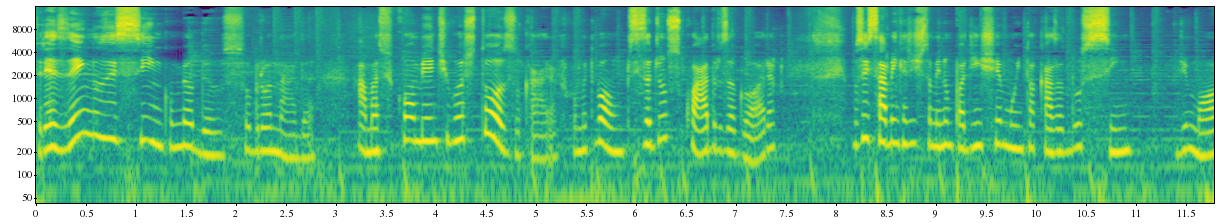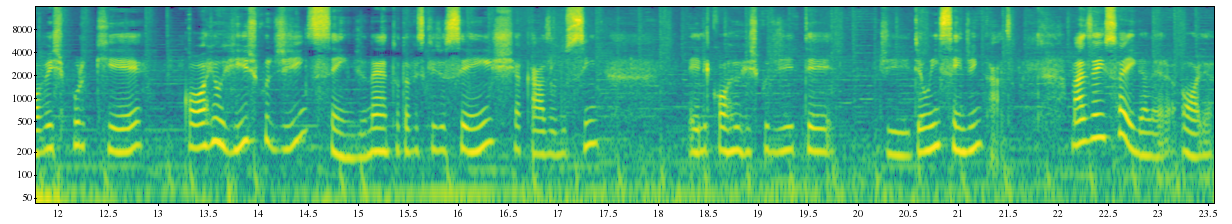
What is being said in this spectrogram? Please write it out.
305, meu Deus, sobrou nada. Ah, mas ficou um ambiente gostoso, cara. Ficou muito bom. Precisa de uns quadros agora. Vocês sabem que a gente também não pode encher muito a casa do Sim de móveis, porque corre o risco de incêndio, né? Toda vez que você enche a casa do Sim, ele corre o risco de ter, de ter um incêndio em casa. Mas é isso aí, galera. Olha,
